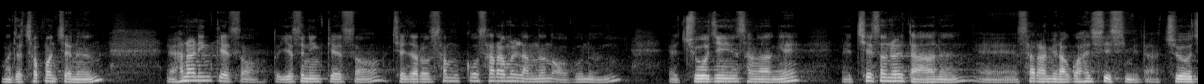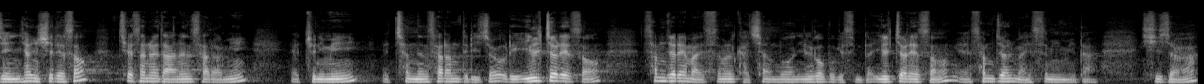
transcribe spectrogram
먼저 첫 번째는 예, 하나님께서 또 예수님께서 제자로 삼고 사람을 낚는 어부는 예, 주어진 상황에 예, 최선을 다하는 사람이라고 할 수 있습니다. 주어진 현실에서 최선을 다하는 사람이 주님이 찾는 사람들이죠. 우리 1절에서 3절의 말씀을 같이 한번 읽어보겠습니다. 1절에서 3절 말씀입니다. 시작.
